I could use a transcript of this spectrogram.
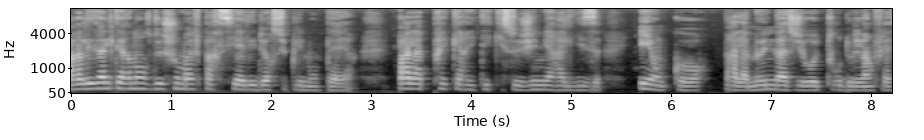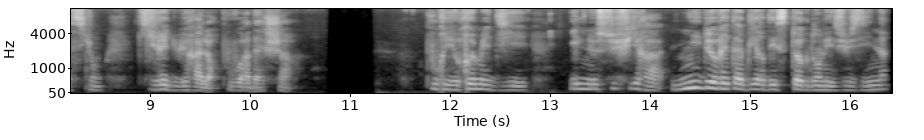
par les alternances de chômage partiel et d'heures supplémentaires, par la précarité qui se généralise et encore par la menace du retour de l'inflation qui réduira leur pouvoir d'achat. Pour y remédier, il ne suffira ni de rétablir des stocks dans les usines,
